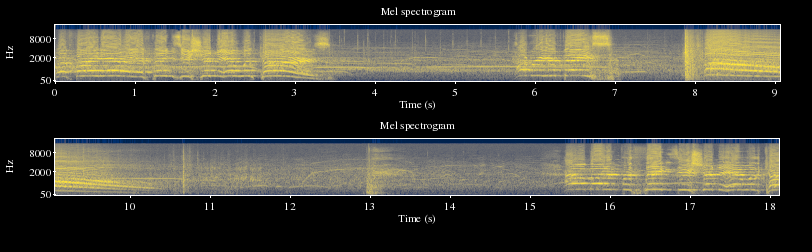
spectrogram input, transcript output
The finale of things you shouldn't hit with cars. Cover your face. Oh! How about it for things you shouldn't hit with cars?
